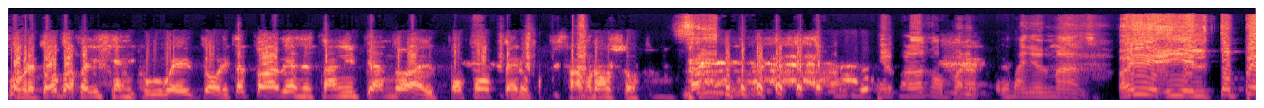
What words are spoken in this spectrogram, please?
Sobre todo papel higiénico, güey. Ahorita todavía se están limpiando al popo, pero sabroso. Sí, como para tres años más. Oye, y el tope,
